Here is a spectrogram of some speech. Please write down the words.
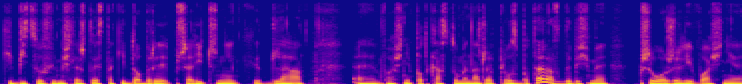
kibiców i myślę, że to jest taki dobry przelicznik dla właśnie podcastu Manager Plus, bo teraz gdybyśmy przyłożyli właśnie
